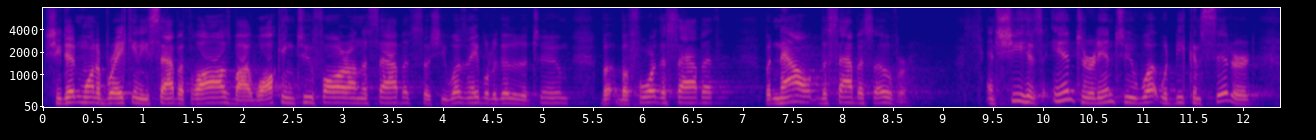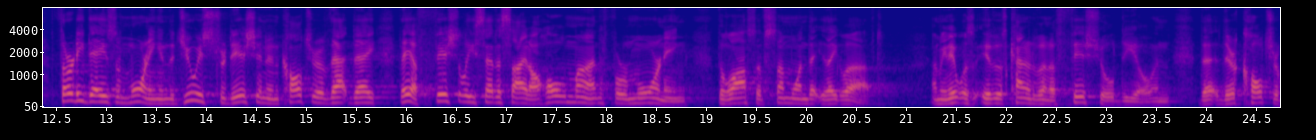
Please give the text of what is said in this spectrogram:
She didn't want to break any Sabbath laws by walking too far on the Sabbath, so she wasn't able to go to the tomb before the Sabbath. But now the Sabbath's over. And she has entered into what would be considered 30 days of mourning. In the Jewish tradition and culture of that day, they officially set aside a whole month for mourning the loss of someone that they loved. I mean, it was, it was kind of an official deal, and the, their culture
